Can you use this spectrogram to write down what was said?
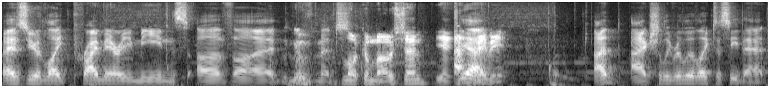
as your like primary means of uh movement. Locomotion. Yeah, Yeah. maybe. I'd actually really like to see that.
